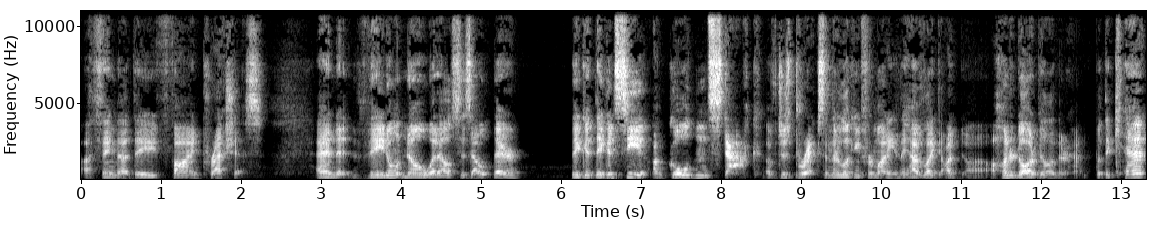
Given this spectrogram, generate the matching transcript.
a thing that they find precious. And they don't know what else is out there. They could they could see a golden stack of just bricks and they're looking for money and they have like a, a hundred dollar bill in their hand. But they can't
